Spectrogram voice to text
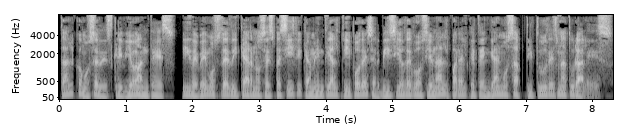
tal como se describió antes, y debemos dedicarnos específicamente al tipo de servicio devocional para el que tengamos aptitudes naturales.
